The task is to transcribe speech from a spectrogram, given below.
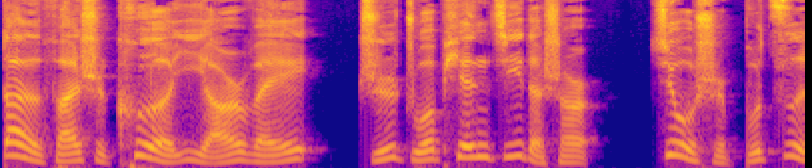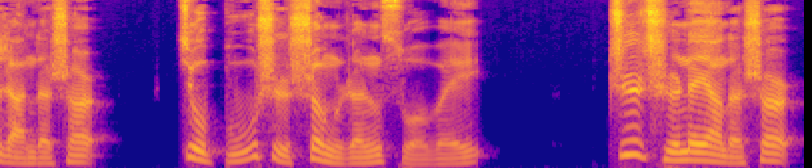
但凡是刻意而为、执着偏激的事儿，就是不自然的事儿，就不是圣人所为。支持那样的事儿，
